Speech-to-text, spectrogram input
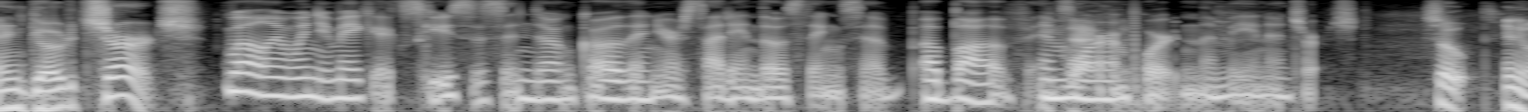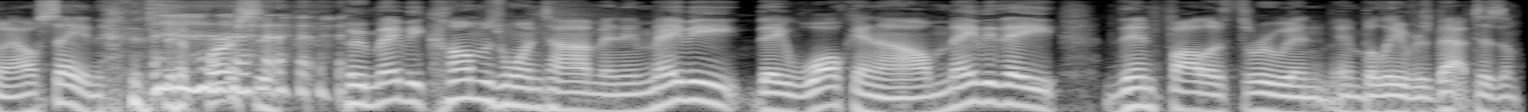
and go to church. Well, and when you make excuses and don't go, then you're setting those things ab- above and more important than being in church. So anyway, I was saying that person who maybe comes one time and then maybe they walk an aisle, maybe they then follow through in, in believers' baptism,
